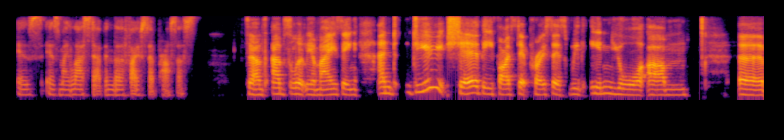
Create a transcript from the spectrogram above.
is is my last step in the five step process. Sounds absolutely amazing. And do you share the five step process within your um, uh,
